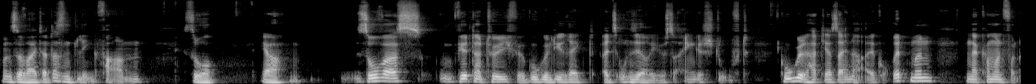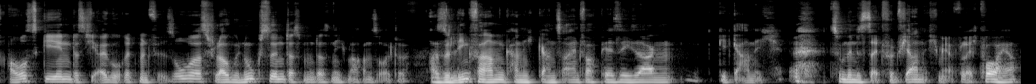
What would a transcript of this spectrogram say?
und so weiter. Das sind Linkfarmen. So, ja, sowas wird natürlich für Google direkt als unseriös eingestuft. Google hat ja seine Algorithmen und da kann man von ausgehen, dass die Algorithmen für sowas schlau genug sind, dass man das nicht machen sollte. Also Linkfarmen kann ich ganz einfach per se sagen, geht gar nicht. Zumindest seit fünf Jahren nicht mehr, vielleicht vorher.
